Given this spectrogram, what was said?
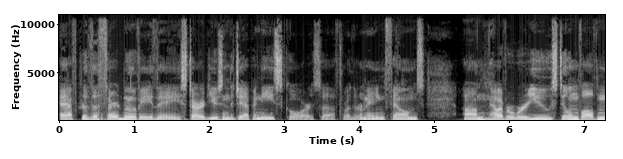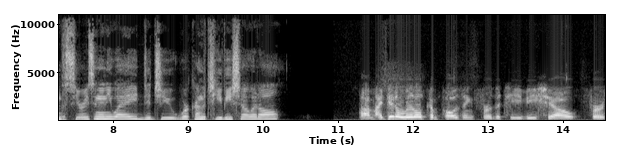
after the third movie, they started using the Japanese scores uh, for the remaining films. Um, however, were you still involved in the series in any way? Did you work on the TV show at all? Um, I did a little composing for the TV show for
